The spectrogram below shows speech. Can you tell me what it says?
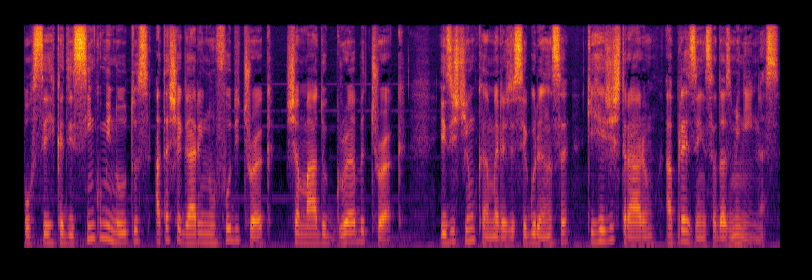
por cerca de 5 minutos até chegarem num food truck chamado Grub Truck. Existiam câmeras de segurança que registraram a presença das meninas.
